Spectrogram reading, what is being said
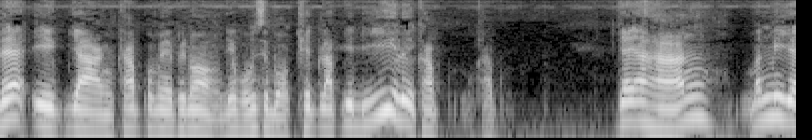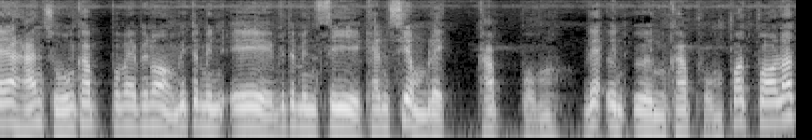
และอีกอย่างครับพ่อแม่พี่น้องเดี๋ยวผมจะบอกเคล็ดลับดีๆเลยครับครับใยอาหารมันมีใยอาหารสูงครับพ่อแม่พี่น้องวิตามิน A วิตามินซีแคลเซียมเหล็กครับผมและอื่นๆครับผมฟอสฟอรัส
